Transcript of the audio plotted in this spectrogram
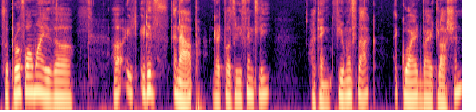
So Proforma is a uh, it, it is an app that was recently, I think, few months back, acquired by Atlassian,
